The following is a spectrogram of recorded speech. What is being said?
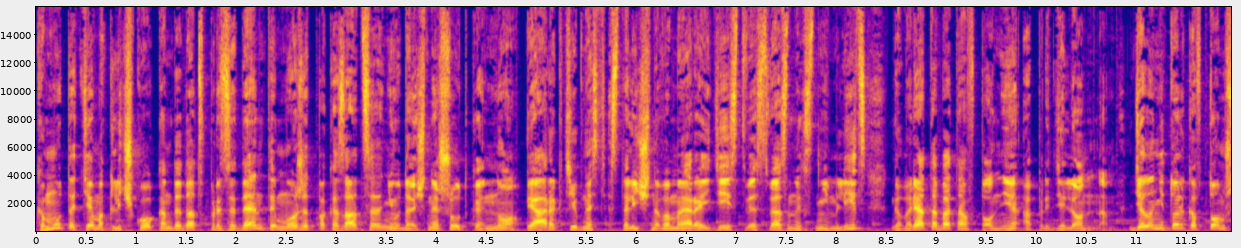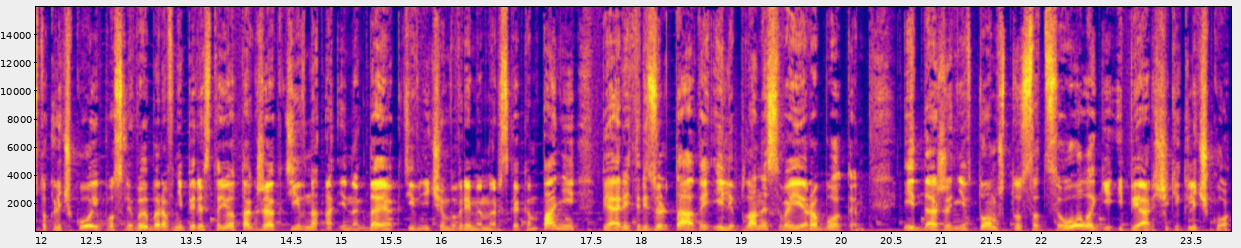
Кому-то тема Кличко, кандидат в президенты, может показаться неудачной шуткой, но пиар-активность столичного мэра и действия связанных с ним лиц говорят об этом в вполне определенно. Дело не только в том, что Кличко и после выборов не перестает также активно, а иногда и активнее, чем во время мэрской кампании, пиарить результаты или планы своей работы. И даже не в том, что социологи и пиарщики Кличко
